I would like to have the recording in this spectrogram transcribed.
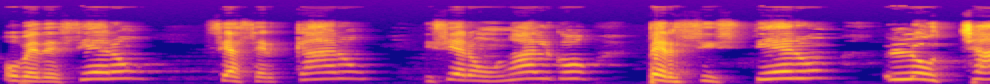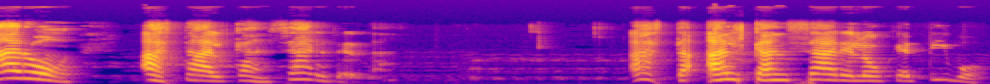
obedecieron, se acercaron, hicieron algo, persistieron, lucharon hasta alcanzar, ¿verdad? Hasta alcanzar el objetivo.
